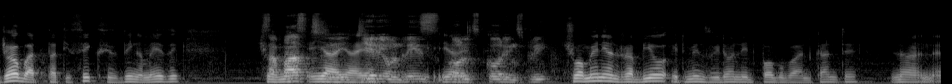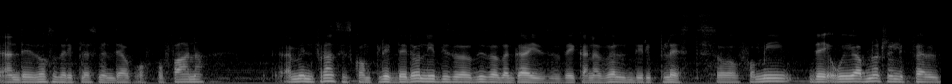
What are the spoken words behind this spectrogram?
job at 36. He's doing amazing. Surpassed yeah, uh, yeah, Thierry yeah. Henry's Yeah. goal scoring spree. Tchouameni and Rabiot, it means we don't need Pogba and Kante. No, and, there's also the replacement there of Fofana. I mean, France is complete. They don't need these are these are the guys. They can as well be replaced. So for me, they, we have not really felt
